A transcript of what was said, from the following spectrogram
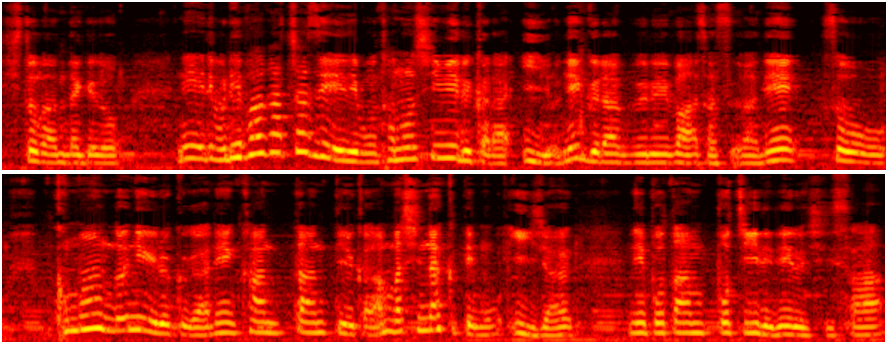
人なんだけど、ねでもレバガチャ勢でも楽しめるからいいよね、グラブルバーサスはね。そう。コマンド入力がね、簡単っていうか、あんましなくてもいいじゃん。ね、ボタンポチで出るしさ、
